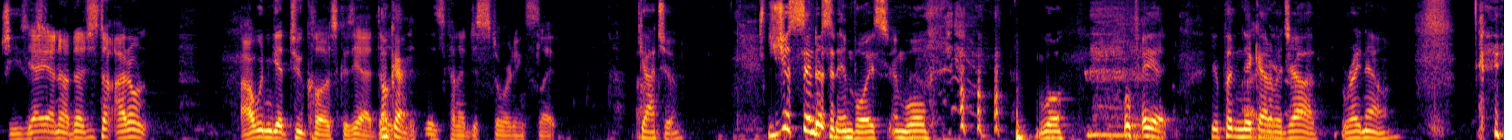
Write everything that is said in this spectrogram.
Jesus. Yeah. Yeah. No. No. Just don't, I don't. I wouldn't get too close because yeah, it does, Okay. it is kind of distorting slightly. Gotcha. You just send us an invoice and we'll we'll we'll pay it. You're putting Nick out of a job right now.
